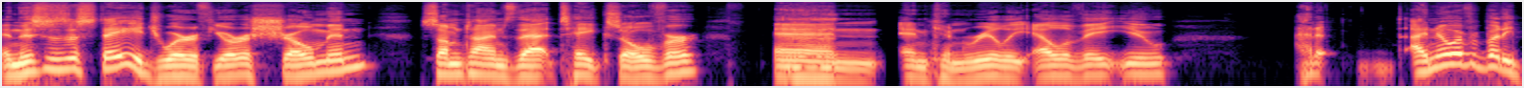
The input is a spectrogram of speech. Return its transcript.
And this is a stage where if you're a showman, sometimes that takes over and and can really elevate you. I know everybody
